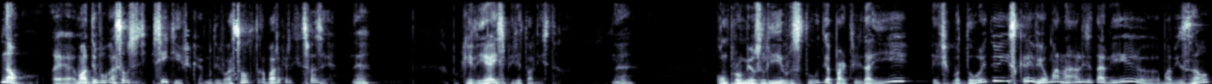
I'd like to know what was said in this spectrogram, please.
Não, é uma divulgação científica, uma divulgação do trabalho que ele quis fazer, né? Porque ele é espiritualista, né? Comprou meus livros, tudo, e a partir daí ele ficou doido e escreveu uma análise dali, uma visão,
